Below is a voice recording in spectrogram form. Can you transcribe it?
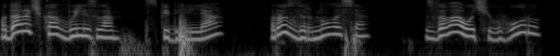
Одарочка вилізла з-під гілля, роззирнулася, звела очі вгору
